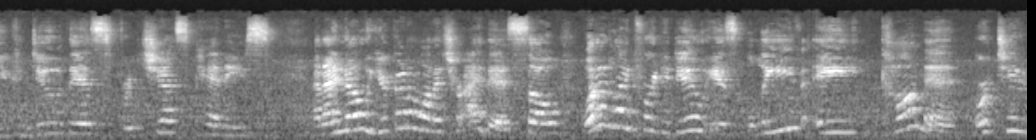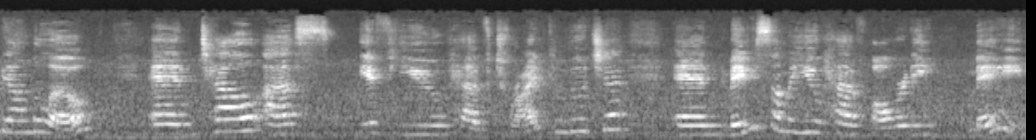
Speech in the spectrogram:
you can do this for just pennies. And I know you're going to want to try this. So what I'd like for you to do is leave a comment or two down below and tell us if you have tried kombucha and maybe some of you have already made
